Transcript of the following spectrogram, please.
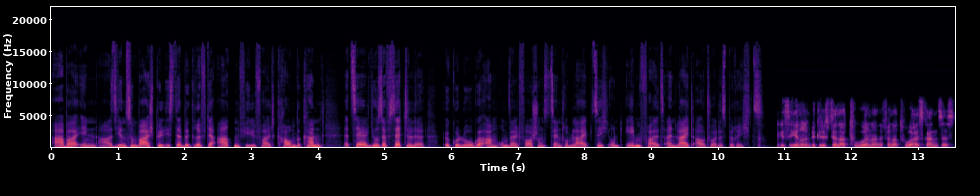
Aber in Asien zum Beispiel ist der Begriff der Artenvielfalt kaum bekannt, erzählt Josef Settele, Ökologe am Umweltforschungszentrum Leipzig und ebenfalls ein Leitautor des Berichts. Es ist eher nur ein Begriff der Natur, ne, für Natur als Ganzes.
